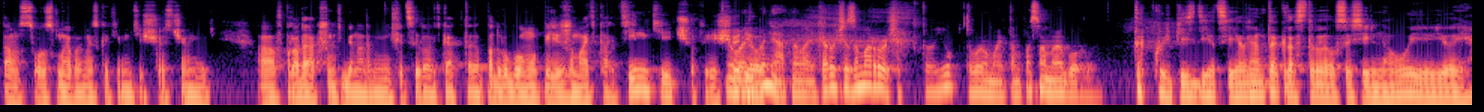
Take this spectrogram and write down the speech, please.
там с source мэпами, с какими-нибудь еще, с чем-нибудь. А в продакшн тебе надо минифицировать, как-то по-другому пережимать картинки, что-то еще Ой, ну делать. ну понятно, Вань. Короче, заморочек, ёб твою мать, там по самое горло. Такой пиздец. Я прям так расстроился сильно. Ой-ой-ой.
